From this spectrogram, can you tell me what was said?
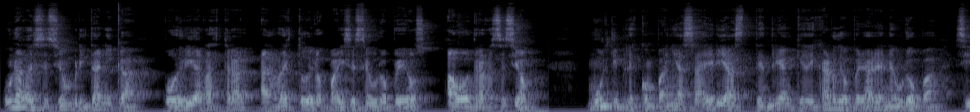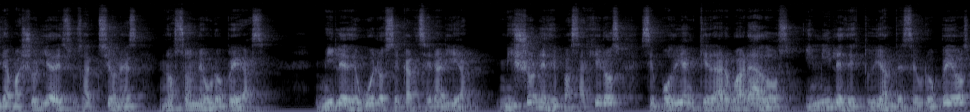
Una recesión británica podría arrastrar al resto de los países europeos a otra recesión. Múltiples compañías aéreas tendrían que dejar de operar en Europa si la mayoría de sus acciones no son europeas. Miles de vuelos se cancelarían, millones de pasajeros se podrían quedar varados y miles de estudiantes europeos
